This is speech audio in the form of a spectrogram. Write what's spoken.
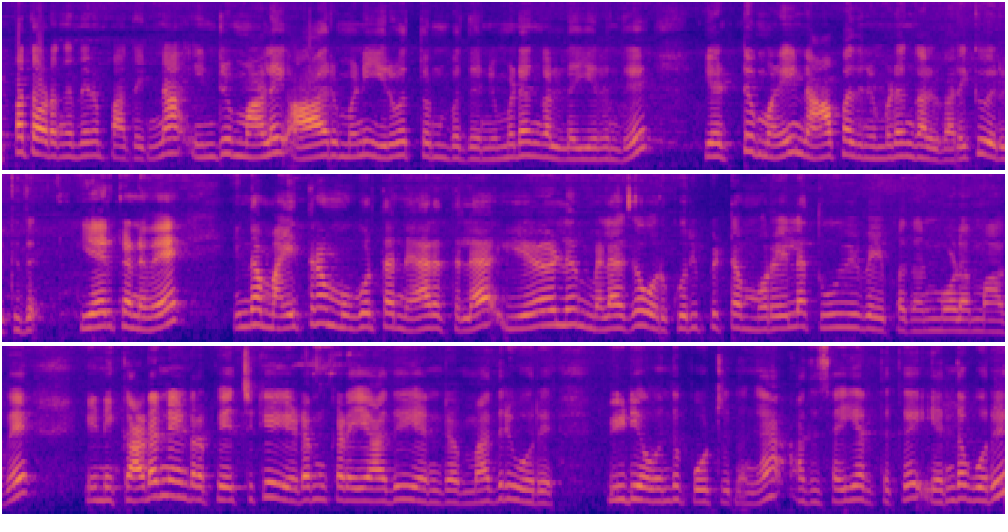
எப்போ தொடங்குதுன்னு பார்த்தீங்கன்னா இன்று மாலை ஆறு மணி இருபத்தொன்பது நிமிடங்களில் இருந்து எட்டு மணி நாற்பது நிமிடங்கள் வரைக்கும் இருக்குது. ஏற்கனவே இந்த மைத்திரம் முகூர்த்த நேரத்தில் ஏழு மிளகு ஒரு குறிப்பிட்ட முறையில் தூவி வைப்பதன் மூலமாகவே இனி கடன் என்ற பேச்சுக்கே இடம் கிடையாது என்ற மாதிரி ஒரு வீடியோ வந்து போட்டிருந்தேங்க அது செய்யறதுக்கு எந்த ஒரு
